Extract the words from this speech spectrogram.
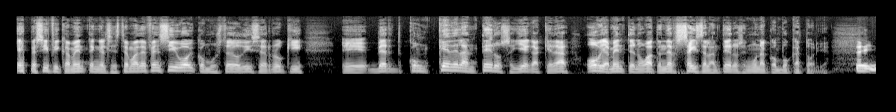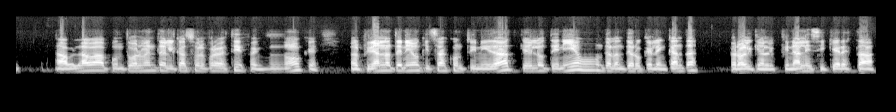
específicamente en el sistema defensivo y como usted lo dice, Rookie, eh, ver con qué delantero se llega a quedar. Obviamente no va a tener seis delanteros en una convocatoria. Sí, hablaba puntualmente del caso de Alfredo Stephens, ¿no? Que al final no ha tenido quizás continuidad, que él lo tenía, es un delantero que le encanta, pero el que al final ni siquiera está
